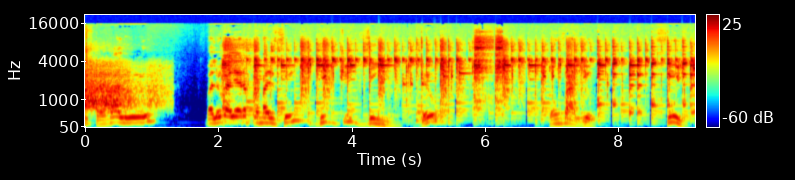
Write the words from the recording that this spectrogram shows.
Então valeu. Valeu, galera, para mais um videozinho. Valeu? Então valeu. Fui.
